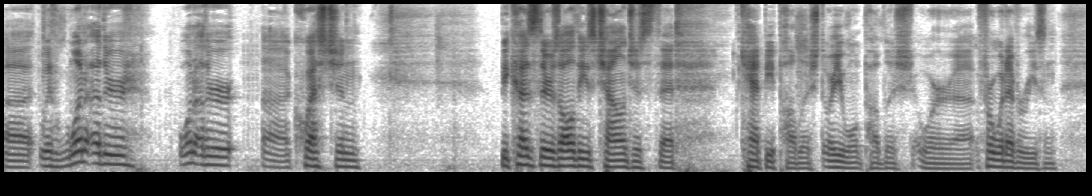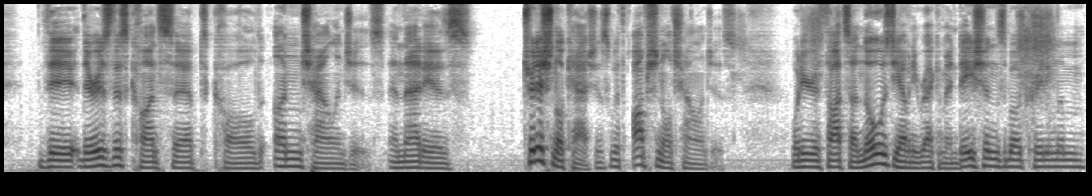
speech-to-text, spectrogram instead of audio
yeah. Uh, with one other one other uh, question, because there's all these challenges that can't be published, or you won't publish, or uh, for whatever reason, the, there is this concept called unchallenges, and that is traditional caches with optional challenges. What are your thoughts on those? Do you have any recommendations about creating them?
